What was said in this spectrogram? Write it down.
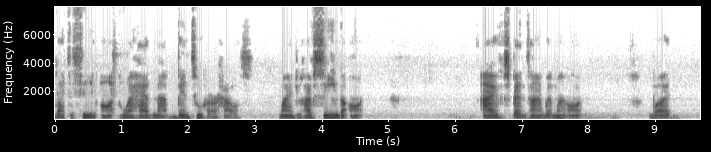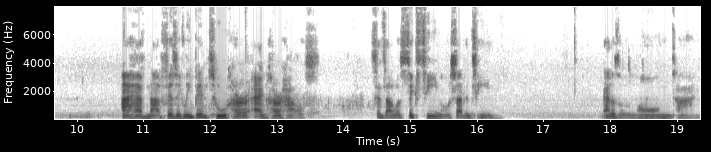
Got to see an aunt who I had not been to her house. Mind you, I've seen the aunt. I've spent time with my aunt, but I have not physically been to her at her house since I was 16 or 17. That is a long time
